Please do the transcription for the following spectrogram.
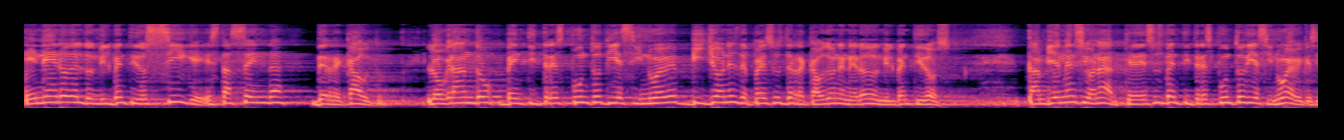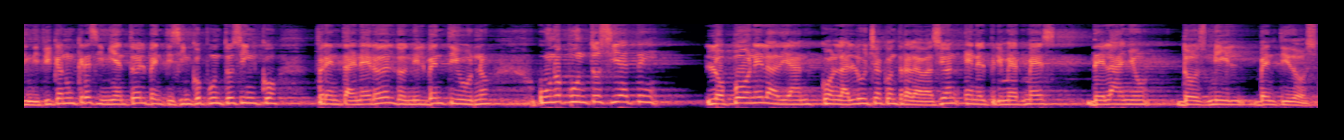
Enero del 2022 sigue esta senda de recaudo, logrando 23.19 billones de pesos de recaudo en enero de 2022 también mencionar que de esos 23.19, que significan un crecimiento del 25.5 frente a enero del 2021, 1.7 lo pone la DIAN con la lucha contra la evasión en el primer mes del año 2022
